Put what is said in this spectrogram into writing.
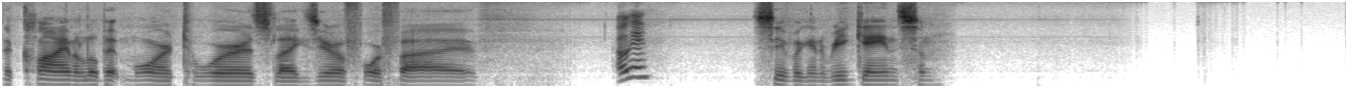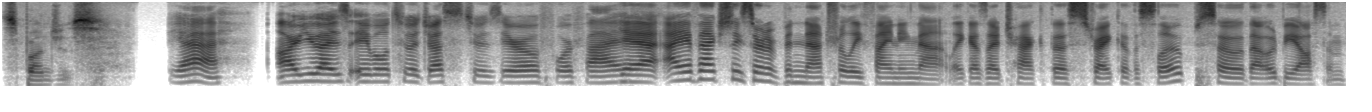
the climb a little bit more towards like 045. Okay. See if we can regain some sponges. Yeah. Are you guys able to adjust to 045? Yeah, I have actually sort of been naturally finding that, like as I track the strike of the slope, so that would be awesome.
